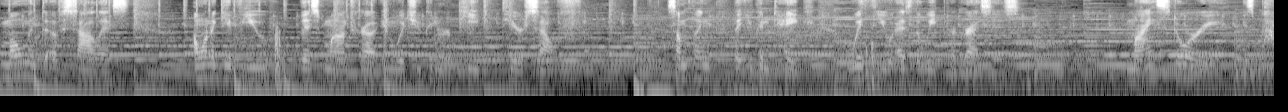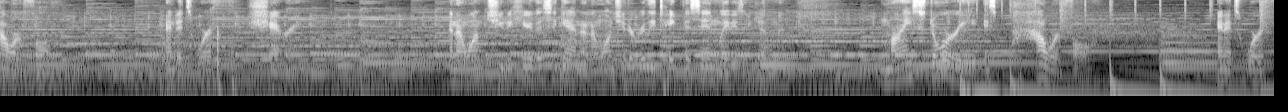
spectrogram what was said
moment of solace, I want to give you this mantra in which you can repeat to yourself. Something that you can take with you as the week progresses. My story is powerful and it's worth sharing. And I want you to hear this again, and I want you to really take this in, ladies and gentlemen. My story is powerful and it's worth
